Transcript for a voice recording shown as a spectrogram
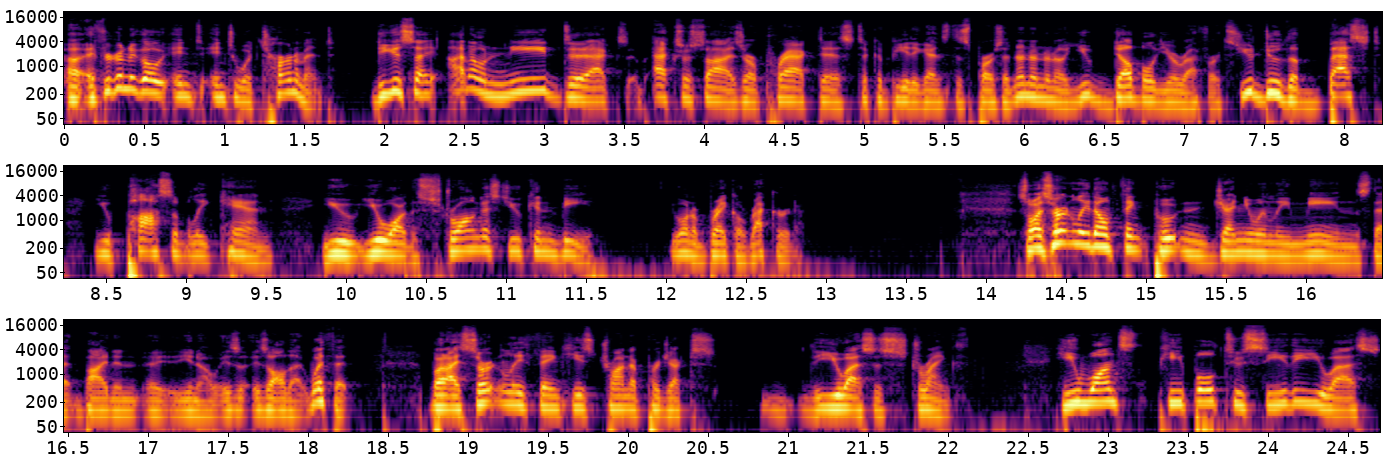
uh, if you're going to go into, into a tournament, do you say, I don't need to ex- exercise or practice to compete against this person? No, no, no, no. You double your efforts. You do the best you possibly can. You, you are the strongest you can be. You want to break a record. So I certainly don't think Putin genuinely means that Biden, uh, you know, is, is all that with it. But I certainly think he's trying to project the U.S.'s strength. He wants people to see the U.S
